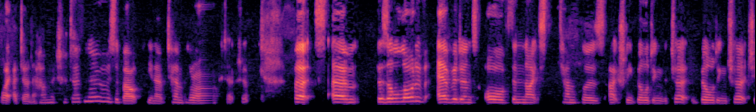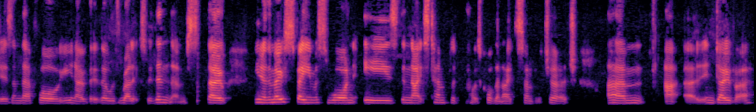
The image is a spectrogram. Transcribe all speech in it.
like, I don't know how much your dad knows about, you know, Templar architecture, but um, there's a lot of evidence of the Knights Templars actually building the church, building churches, and therefore, you know, th- there was relics within them. So, you know, the most famous one is the Knights Templar, what's called the Knights Templar Church, um, at, uh, in Dover,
